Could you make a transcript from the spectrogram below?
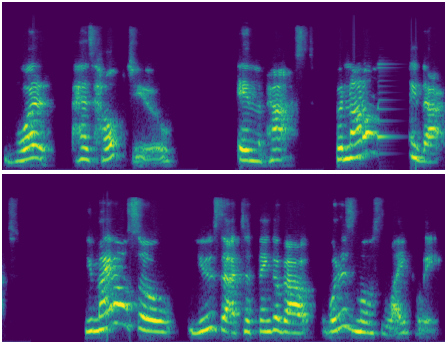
What has helped you in the past? But not only that, you might also use that to think about what is most likely.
